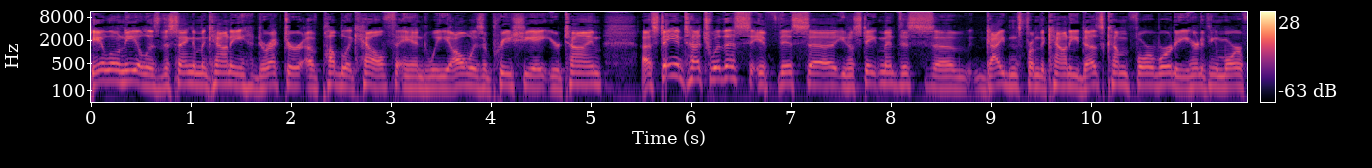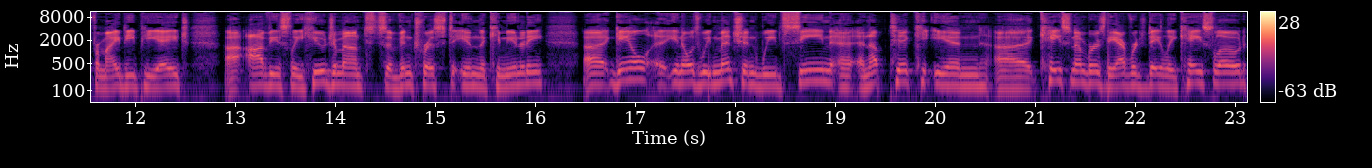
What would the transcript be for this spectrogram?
Gail O'Neill is the Sangamon County Director of Public Health, and we always appreciate your time. Uh, stay in touch with us if this, uh, you know, statement, this uh, guidance from the county does come forward, or you hear anything more from IDPH. Uh, obviously, huge amounts of interest in the community. Uh, Gail, uh, you know, as we mentioned, we'd seen a, an uptick in case numbers, the average daily caseload.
